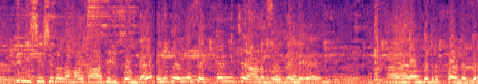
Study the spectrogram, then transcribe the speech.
ഒത്തിരി വിശേഷങ്ങൾ നമ്മളെ കാത്തിരിപ്പുണ്ട്. എനിക്ക് ഒന്ന് സെക്കൻഡ് ആണ് രണ്ടാമത്തെ ട്രിപ്പാണിത്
